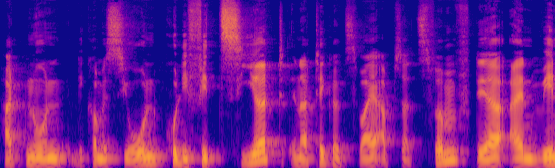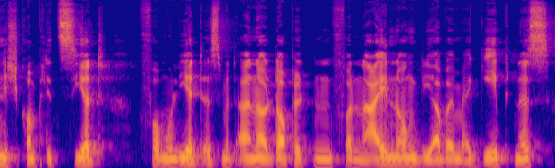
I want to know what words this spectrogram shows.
hat nun die Kommission kodifiziert in Artikel 2 Absatz 5, der ein wenig kompliziert formuliert ist mit einer doppelten Verneinung, die aber im Ergebnis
